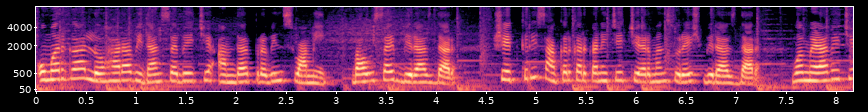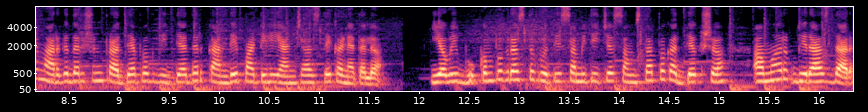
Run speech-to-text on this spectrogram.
उमरगा लोहारा विधानसभेचे आमदार प्रवीण स्वामी भाऊसाहेब बिराजदार शेतकरी साखर कारखान्याचे चेअरमन सुरेश बिराजदार व मेळाव्याचे मार्गदर्शन प्राध्यापक विद्याधर कांदे पाटील यांच्या हस्ते करण्यात आलं. यावेळी भूकंपग्रस्त कृती समितीचे संस्थापक अध्यक्ष अमर बिराजदार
